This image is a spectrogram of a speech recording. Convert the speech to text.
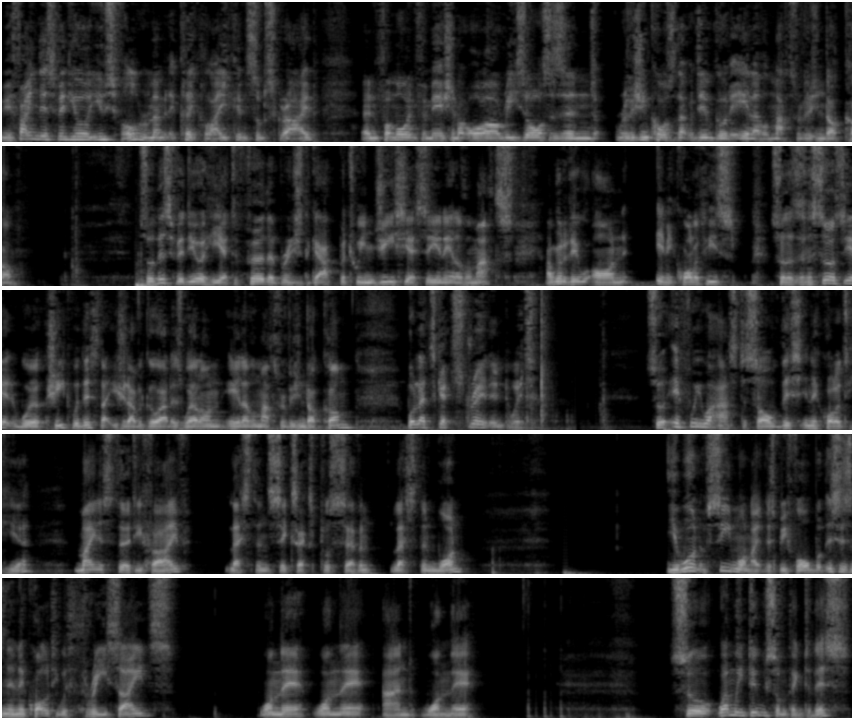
If you find this video useful, remember to click like and subscribe. And for more information about all our resources and revision courses that we do, go to alevelmathsrevision.com. So this video here, to further bridge the gap between GCSE and A-level maths, I'm going to do on inequalities. So there's an associated worksheet with this that you should have a go at as well on alevelmathsrevision.com. But let's get straight into it. So if we were asked to solve this inequality here, minus 35 less than 6x plus 7 less than 1, you won't have seen one like this before, but this is an inequality with three sides. One there, one there, and one there. So when we do something to this,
